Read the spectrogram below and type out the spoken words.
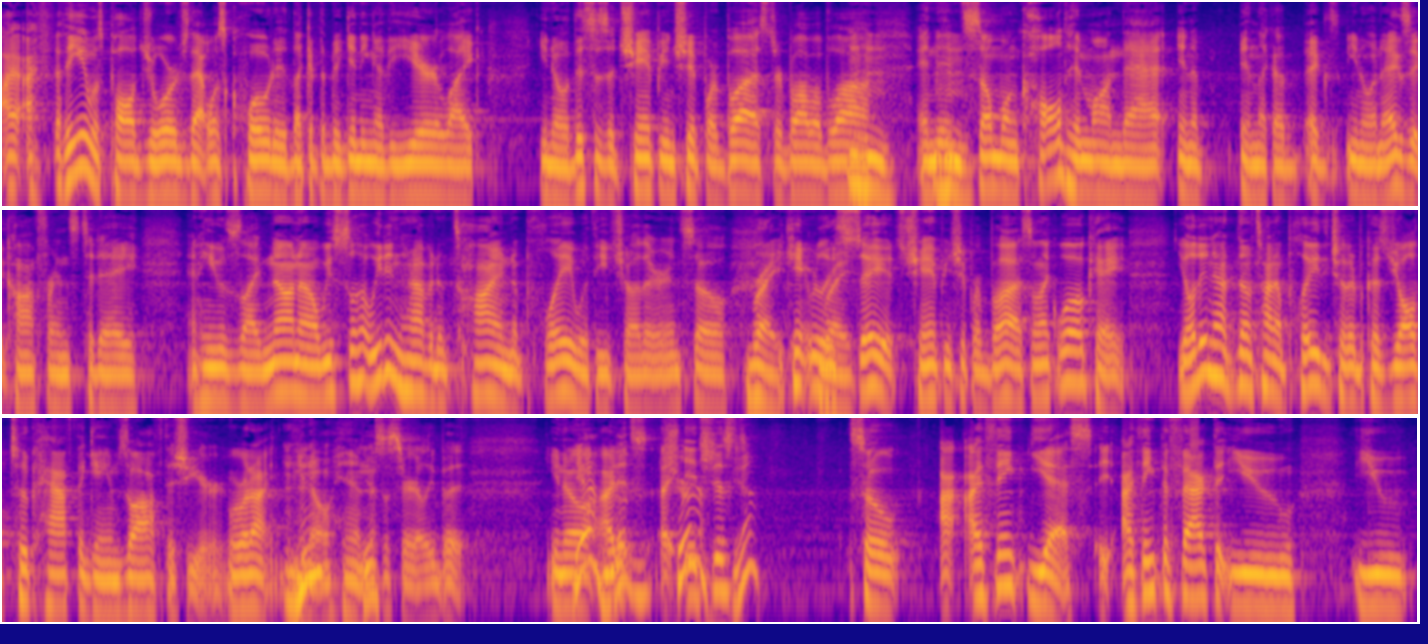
I, I think it was Paul George that was quoted like at the beginning of the year, like, you know, this is a championship or bust or blah blah blah. Mm-hmm. And then mm-hmm. someone called him on that in a in like a ex, you know an exit conference today, and he was like, no no, we still have, we didn't have enough time to play with each other, and so Right, you can't really right. say it's championship or bust. I'm like, well, okay. Y'all didn't have enough time to play with each other because y'all took half the games off this year, or not, you mm-hmm. know, him necessarily, but you know, I just, sure. it's just, yeah. so I, I think yes, I think the fact that you you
